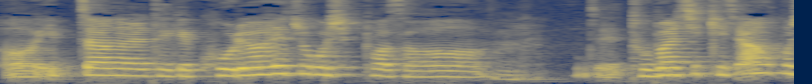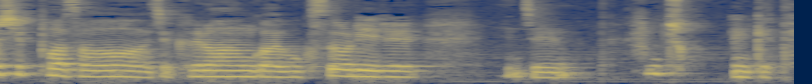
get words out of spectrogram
어, 입장을 되게 고려해주고 싶어서 이제 도발시키지 않고 싶어서 이제 그러한 거에 목소리를 이제 함축 이렇게 다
